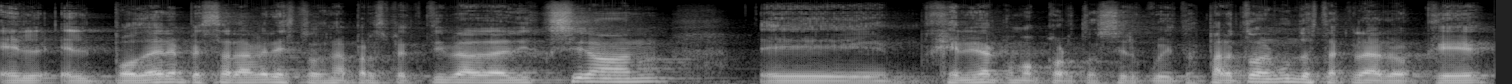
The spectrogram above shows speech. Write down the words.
el, poder empezar a ver esto desde una perspectiva de adicción eh, genera como cortocircuitos. Para todo el mundo está claro que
